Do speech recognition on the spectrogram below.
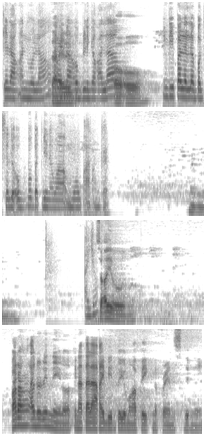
kailangan mo lang Dahil- or naobliga ka lang. Oo. Hindi pala labag sa loob mo, ba't ginawa mo? Parang gan. Mm. Ayun. So, ayun. Parang ano rin eh, no? Tinatalakay din to yung mga fake na friends din eh.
